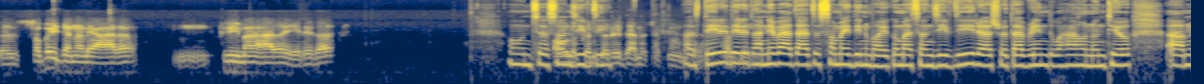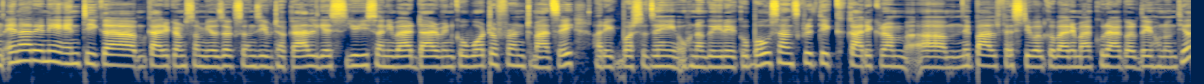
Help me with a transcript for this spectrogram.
र सबैजनाले आएर फ्रीमा आएर हेरेर हुन्छ सञ्जीवजी हस् धेरै धेरै धन्यवाद। आज समय दिनुभएकोमा सञ्जीवजी र श्रोतावृन्द उहाँ हुनुहुन्थ्यो। एनआरएनए एनटीका कार्यक्रम संयोजक सञ्जीव ढकाल। यस यही शनिबार डार्विनको वाटर फ्रन्टमा चाहिँ हरेक वर्ष चाहिँ हुन गइरहेको बहुसांस्कृतिक कार्यक्रम नेपाल फेस्टिभलको बारेमा कुरा गर्दै हुनुहुन्थ्यो।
